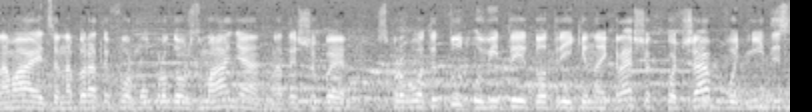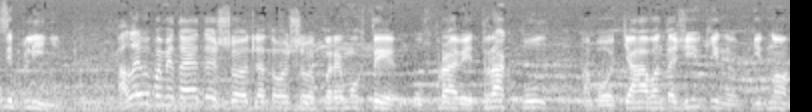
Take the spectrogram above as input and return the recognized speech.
намагається набирати форму впродовж змагання на те, щоб спробувати тут увійти до трійки найкращих, хоча б в одній дисципліні. Але ви пам'ятаєте, що для того, щоб перемогти у вправі трак-пул або тяга вантажівки, необхідно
